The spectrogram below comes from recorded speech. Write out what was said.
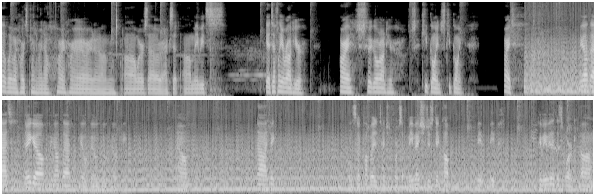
Oh boy, my heart's pounding right now. Alright, alright, alright, um, uh, where's that other exit? Uh, maybe it's... Yeah, definitely around here. Alright, just gonna go around here. Just keep going, just keep going. Alright. I got that. There you go. I got that. Okay, okay, okay, okay, okay. Now. Nah, I think. I almost got caught by detention for a second. Maybe I should just get caught. Maybe, maybe. Okay, maybe that doesn't work. Um.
